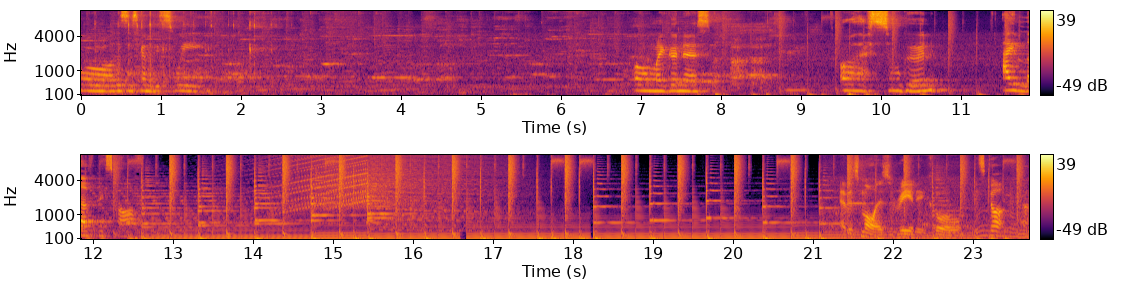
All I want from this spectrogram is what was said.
Oh, this is gonna be sweet. Oh my goodness. Oh, that's so good. I love Biscoff. Yeah, this mall is really cool. It's got a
